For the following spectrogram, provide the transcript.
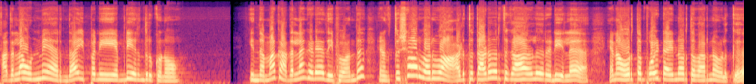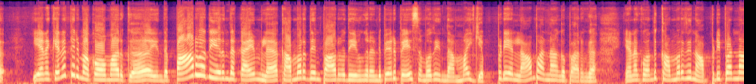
அதெல்லாம் உண்மையாக இருந்தால் இப்போ நீ எப்படி இருந்திருக்கணும்? இந்த அம்மாவுக்கு அதெல்லாம் கிடையாது. இப்போ வந்து எனக்கு துஷார் வருவான் அடுத்து தடவுறதுக்கு ஆள் ரெடி இல்லை. ஏன்னா ஒருத்தன் போயிட்டா இன்னொருத்தன் வரணும் அவளுக்கு. எனக்கு என்ன தெரியுமா கோபமாக இருக்குது இந்த பார்வதி இருந்த டைமில் கமருதீன் பார்வதி இவங்க ரெண்டு பேரும் பேசும்போது இந்த அம்மா எப்படியெல்லாம் பண்ணாங்க பாருங்கள் எனக்கு வந்து கமருதீன் அப்படி பண்ணா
